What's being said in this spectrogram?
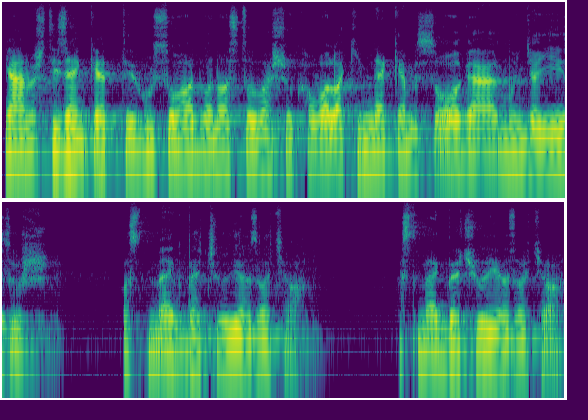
János 12.26-ban azt olvassuk, ha valaki nekem szolgál, mondja Jézus, azt megbecsüli az Atya. Azt megbecsüli az Atya.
